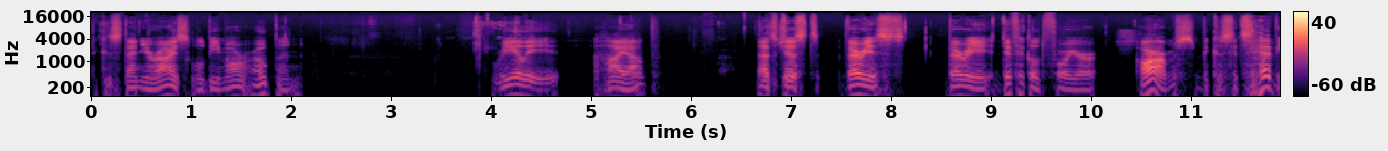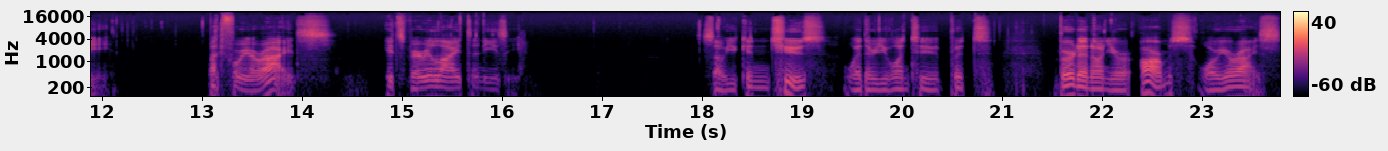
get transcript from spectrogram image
because then your eyes will be more open really high up. That's just very very difficult for your arms because it's heavy. But for your eyes, it's very light and easy. So you can choose whether you want to put burden on your arms or your eyes.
